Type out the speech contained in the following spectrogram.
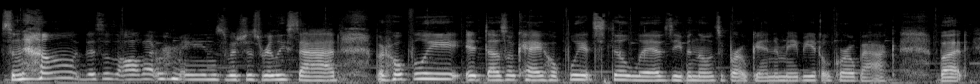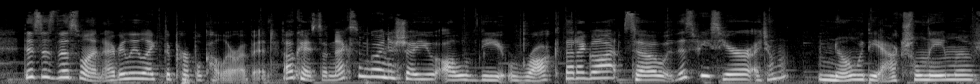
So now this is all that remains, which is really sad, but hopefully it does okay. Hopefully it still lives even though it's broken and maybe it'll grow back. But this is this one. I really like the purple color of it. Okay, so next I'm going to show you all of the rock that I got. So this piece here, I don't know what the actual name of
